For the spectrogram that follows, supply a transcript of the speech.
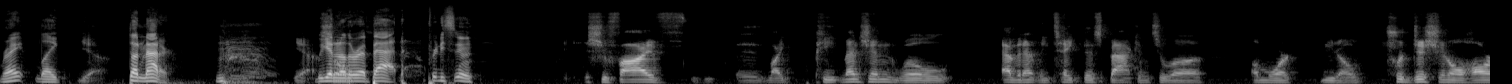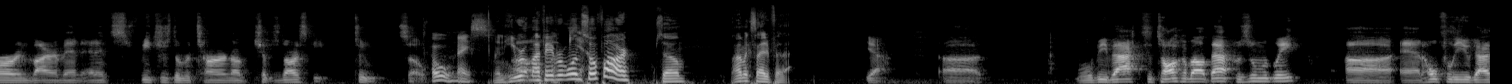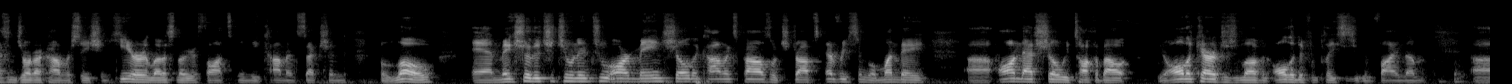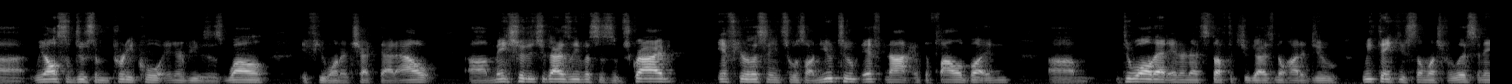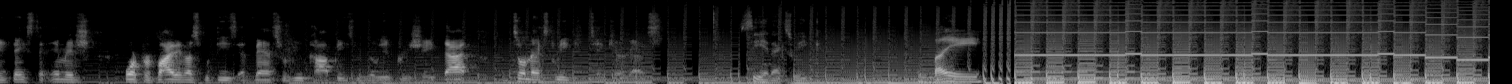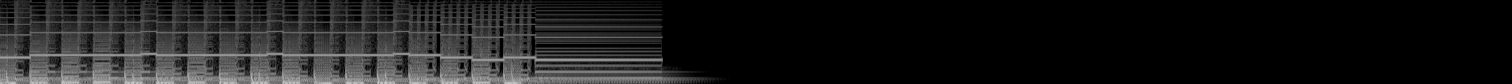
right like Yeah, doesn't matter yeah. we get So- another at bat pretty soon issue five, uh, like Pete mentioned, will evidently take this back into a a more you know traditional horror environment, and it features the return of Chip Zdarsky too. So Oh, nice. and he wrote my Oh, favorite one yeah. so far so i'm excited for that yeah, uh, we'll be back to talk about that presumably. Uh, and hopefully you guys enjoyed our conversation here. Let us know your thoughts in the comment section below. And make sure that you tune into our main show, The Comics Pals, which drops every single Monday. Uh, on that show, we talk about you know all the characters you love and all the different places you can find them. Uh, we also do some pretty cool interviews as well. If you want to check that out, uh, make sure that you guys leave us a subscribe if you're listening to us on YouTube. If not, hit the follow button. Um, do all that internet stuff that you guys know how to do. We thank you so much for listening. Thanks to Image for providing us with these advanced review copies. We really appreciate that. Until next week, take care, guys. see you next week Bye.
